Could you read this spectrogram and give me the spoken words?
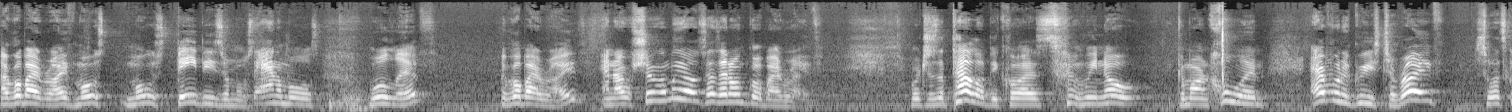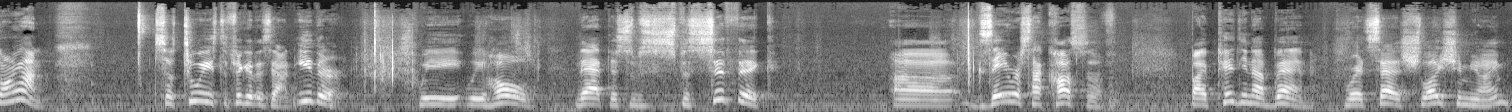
I go by Rive. Most most babies or most animals will live. I go by Rive. And our Shulchan says I don't go by Rive, which is a pella because we know Gemara and Chulin, everyone agrees to Rav, so what's going on? So two ways to figure this out. Either we, we hold that a specific uh, HaKasav by Pidyon Ben, where it says Shloishim Yoim,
